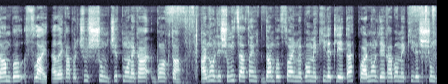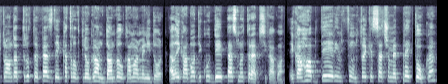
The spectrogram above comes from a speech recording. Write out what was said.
dumbbell fly edhe e ka pëlqy shumë gjithmonë e ka bo këta Arnoldi shumica thojnë dumbbell fly me bo me kile të leta po Arnoldi e ka bo me kile shumë t'randa 35 deri 40 kg dumbbell ka marrë me një dorë edhe i ka bo diku deri 15 reps i ka bo e ka hap deri në fund thojke sa që me prek tokën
